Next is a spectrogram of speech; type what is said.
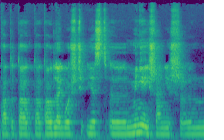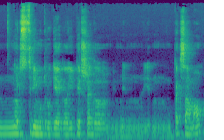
ta, ta, ta, ta odległość jest y, mniejsza niż Nord Streamu drugiego i pierwszego tak samo.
